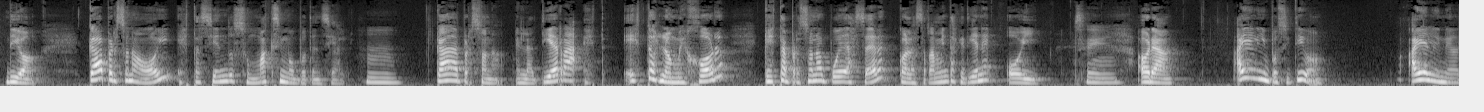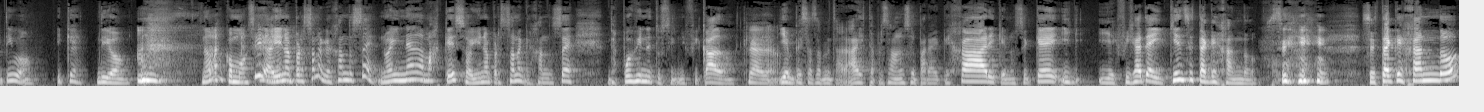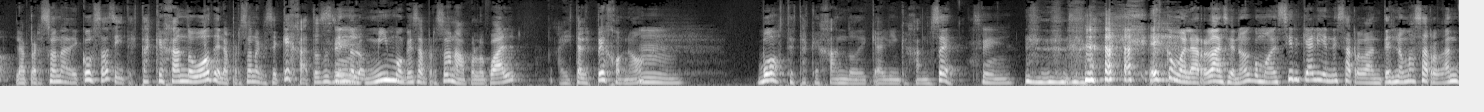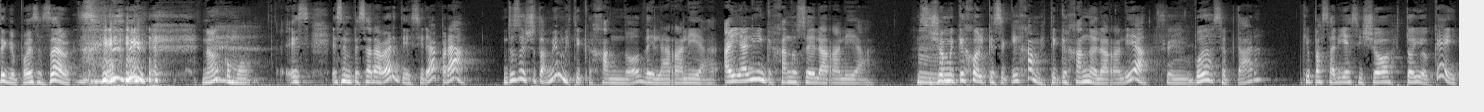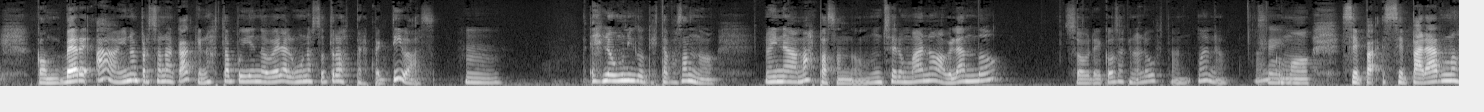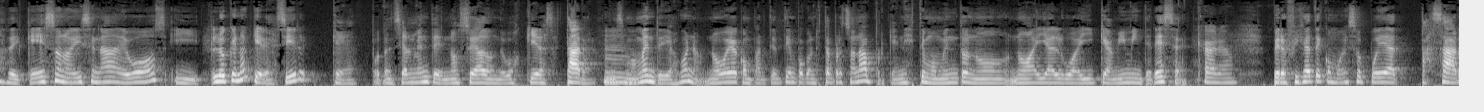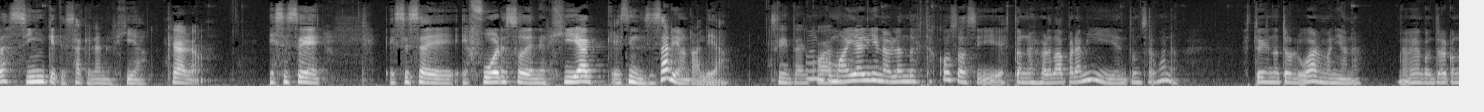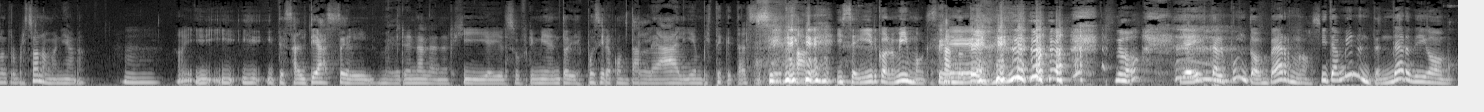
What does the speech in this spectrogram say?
Digo, cada persona hoy está haciendo su máximo potencial. mm, Cada persona en la Tierra, esto es lo mejor que esta persona puede hacer con las herramientas que tiene hoy. sí. Ahora, ¿hay alguien positivo? ¿Hay alguien negativo? ¿y qué? Digo, ¿no? Como, sí, hay una persona quejándose, no hay nada más que eso, hay una persona quejándose. Después viene tu significado. Claro. Y empiezas a pensar, ah, esta persona no se para de quejar y que no sé qué. Y, y fíjate ahí, ¿quién se está quejando? Sí. Se está quejando la persona de cosas y te estás quejando vos de la persona que se queja. Estás haciendo Sí. lo mismo que esa persona, por lo cual, ahí está el espejo, ¿no? Mm, Vos te estás quejando de que alguien quejándose. sí. es como la arrogancia, ¿no? Como decir que alguien es arrogante es lo más arrogante que puedes hacer. ¿No? Como es, es empezar a verte y decir, ah, pará. Entonces yo también me estoy quejando de la realidad. Hay alguien quejándose de la realidad. Y si yo me quejo del que se queja, me estoy quejando de la realidad. Sí. ¿Puedo aceptar? ¿Qué pasaría si yo estoy ok? Con ver, ah, hay una persona acá que no está pudiendo ver algunas otras perspectivas. Mm, Es lo único que está pasando. No hay nada más pasando. Un ser humano hablando sobre cosas que no le gustan. Bueno, ¿no? Sí. como sepa- separarnos de que eso no dice nada de vos y lo que no quiere decir que potencialmente no sea donde vos quieras estar en ese momento y digas, bueno, no voy a compartir tiempo con esta persona porque en este momento no, no hay algo ahí que a mí me interese. claro, Pero fíjate cómo eso puede pasar sin que te saque la energía claro. es ese, es ese esfuerzo de energía que es innecesario en realidad. Sí, tal Bueno, cual. como hay alguien hablando de estas cosas y esto no es verdad para mí, y entonces, bueno, estoy en otro lugar mañana. Me voy a encontrar con otra persona mañana. Mm, ¿no? Y, y- y- y te salteas el me drena la energía y el sufrimiento y después ir a contarle a alguien, viste qué tal se Sí. queja y seguir con lo mismo, Sí. quejándote. ¿No? Y ahí está el punto, vernos. Y también entender, digo,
